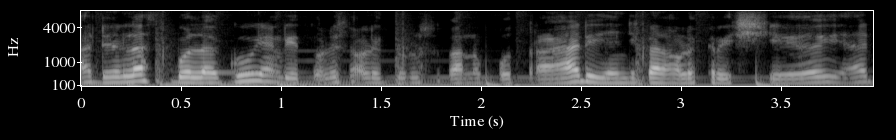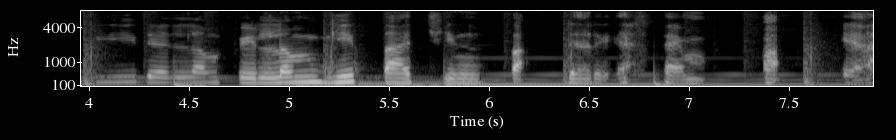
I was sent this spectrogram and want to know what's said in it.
adalah sebuah lagu yang ditulis oleh Guru Soekarno Putra dinyanyikan oleh Krisye ya di dalam film Gita Cinta dari SMA ya.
